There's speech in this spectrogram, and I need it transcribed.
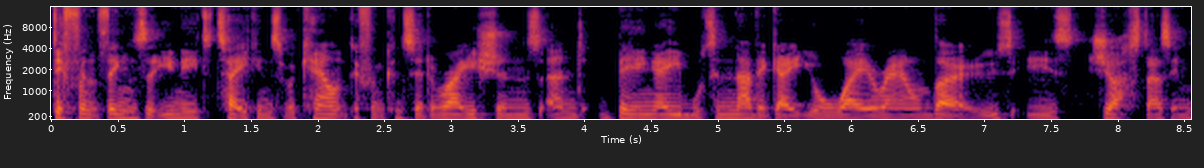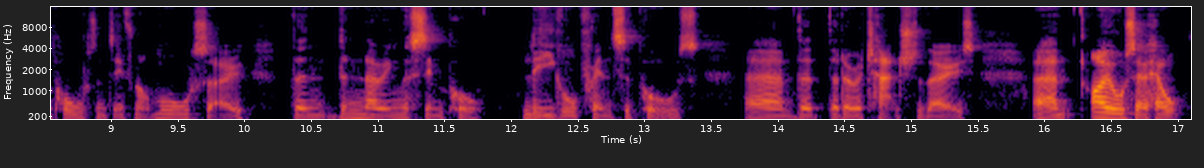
different things that you need to take into account, different considerations, and being able to navigate your way around those is just as important, if not more so, than, than knowing the simple legal principles um, that, that are attached to those. Um, I also help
